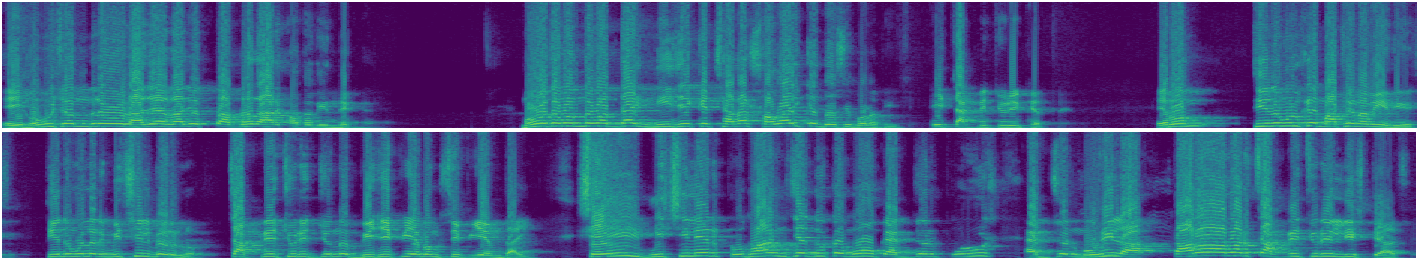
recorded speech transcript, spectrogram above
এই হবুচন্দ্র রাজার রাজত্ব আপনারা আর কতদিন দেখবেন? মমতা বন্দ্যোপাধ্যায় নিজেকে ছাড়া সবাইকে দোষী বলে দিয়েছে এই চাকরি চুরির ক্ষেত্রে। এবং তৃণমূলকে মাঠে নামিয়ে দিয়েছে। তৃণমূলের মিছিল বেরোলো। চাকরি চুরির জন্য বিজেপি এবং সিপিএম দায়ী। সেই মিছিলের প্রধান যে দুটো মুখ, একজন পুরুষ, একজন মহিলা, তারা আবার চাকরি চুরির লিস্টে আছে।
